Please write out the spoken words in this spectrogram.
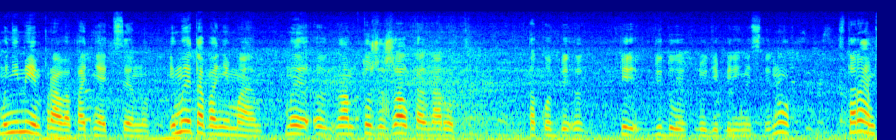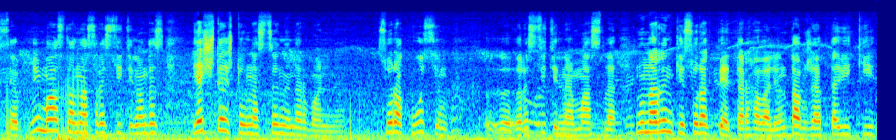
мы не имеем права поднять цену. И мы это понимаем. Мы, э, нам тоже жалко народ, такой э, беду люди перенесли. Ну, стараемся. И масло у нас растительное. У нас, я считаю, что у нас цены нормальные. 48 э, растительное масло. Ну, на рынке 45 торговали, но там же оптовики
